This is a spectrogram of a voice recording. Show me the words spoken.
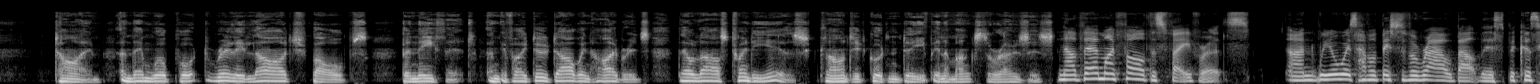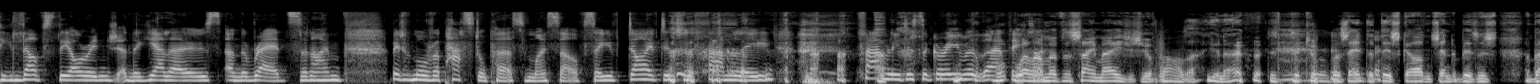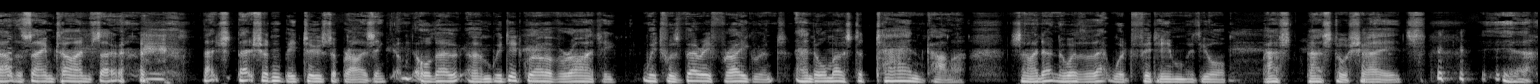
time. And then we'll put really large bulbs beneath it. And if I do Darwin hybrids, they'll last 20 years, planted good and deep in amongst the roses. Now, they're my father's favourites. And we always have a bit of a row about this because he loves the orange and the yellows and the reds. And I'm a bit of more of a pastel person myself. So you've dived into a family family disagreement there, Peter. Well, I'm of the same age as your father, you know. The, the two of us entered this garden centre business about the same time. So that, sh- that shouldn't be too surprising. Although um, we did grow a variety which was very fragrant and almost a tan colour. So I don't know whether that would fit in with your past, pastel shades. yeah.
